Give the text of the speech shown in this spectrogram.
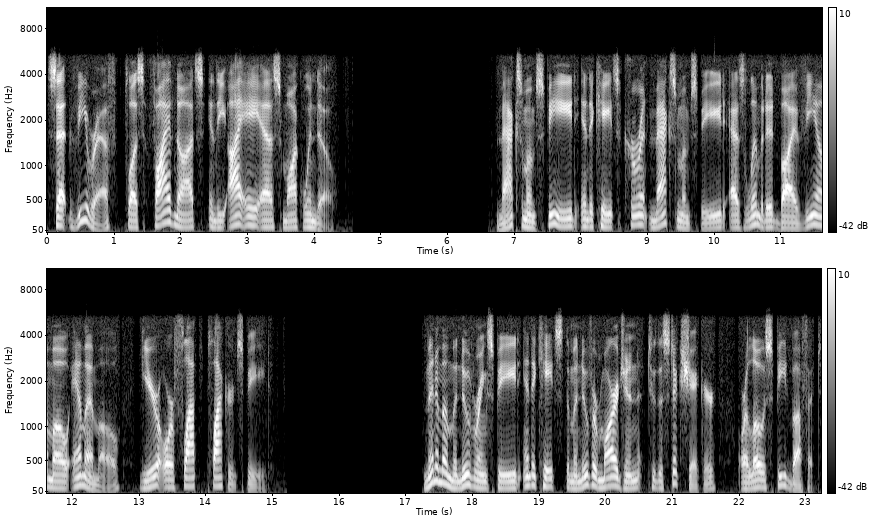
Set VREF plus 5 knots in the IAS Mach window. Maximum speed indicates current maximum speed as limited by VMO MMO gear or flap placard speed. Minimum maneuvering speed indicates the maneuver margin to the stick shaker or low speed buffet.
